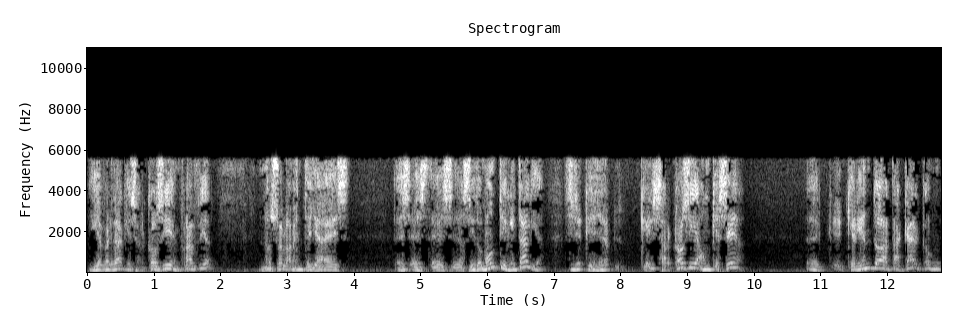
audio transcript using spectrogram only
Y es verdad que Sarkozy en Francia no solamente ya es es, ha sido Monti en Italia, que, Sarkozy, aunque sea eh, queriendo atacar con,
